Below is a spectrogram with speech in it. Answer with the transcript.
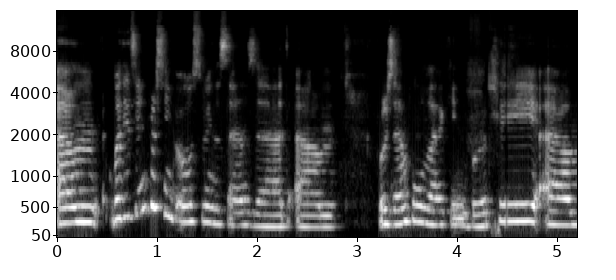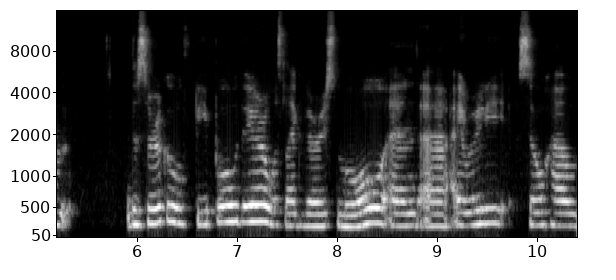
Um, but it's interesting also in the sense that, um, for example, like in Berkeley, um, the circle of people there was like very small, and uh, I really saw how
